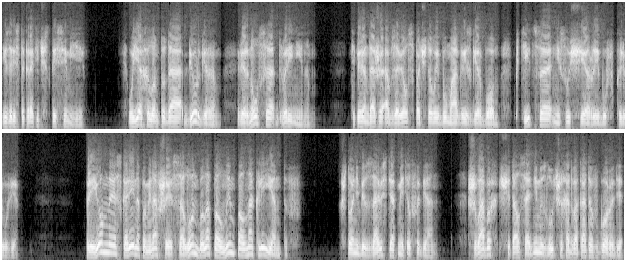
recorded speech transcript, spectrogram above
из аристократической семьи. Уехал он туда бюргером, вернулся дворянином. Теперь он даже обзавелся почтовой бумагой с гербом «Птица, несущая рыбу в клюве». Приемная, скорее напоминавшая салон, была полным-полна клиентов, что не без зависти отметил Фабиан. Швабах считался одним из лучших адвокатов в городе,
